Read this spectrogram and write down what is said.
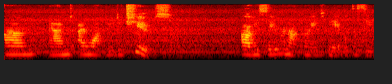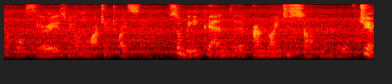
Um, and I want you to choose. Obviously, we're not going to be able to see the whole series. We only watch it twice a week, and I'm going to stop in the middle of June.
